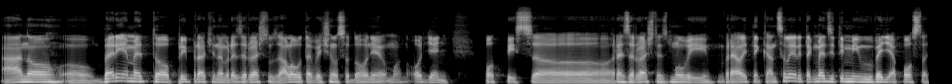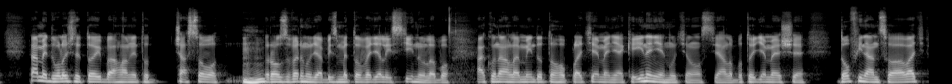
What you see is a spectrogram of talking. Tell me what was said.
áno, berieme to, pripravte nám rezervačnú zálohu, tak väčšinou sa dohodne o deň podpis eh, rezervačnej zmluvy v realitnej kancelárii, tak medzi tým mi ju vedia poslať. Tam je dôležité to iba hlavne to časovo Mhm. rozvrhnúť, aby sme to vedeli stihnúť, lebo ako náhle my do toho pletieme nejaké iné nehnuteľnosti, alebo to ideme ešte dofinancovať,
